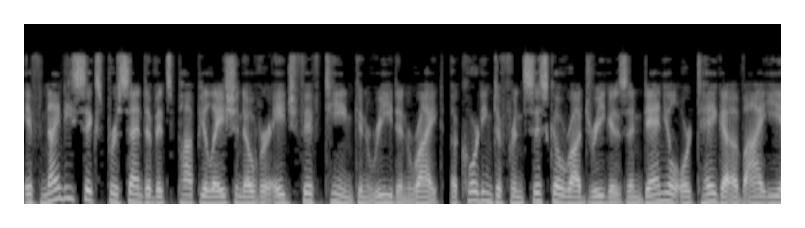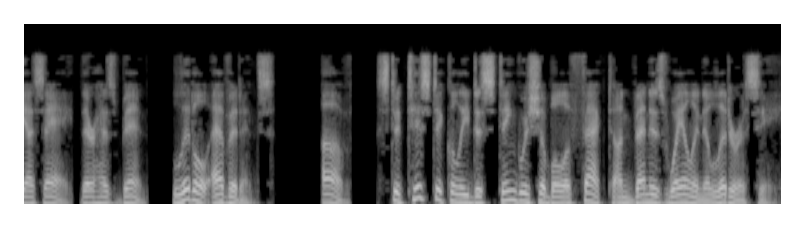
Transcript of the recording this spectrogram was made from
if 96% of its population over age 15 can read and write. According to Francisco Rodriguez and Daniel Ortega of IESA, there has been little evidence of statistically distinguishable effect on Venezuelan illiteracy.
